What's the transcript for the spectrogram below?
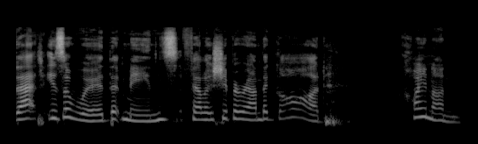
That is a word that means fellowship around the God. Koinon.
